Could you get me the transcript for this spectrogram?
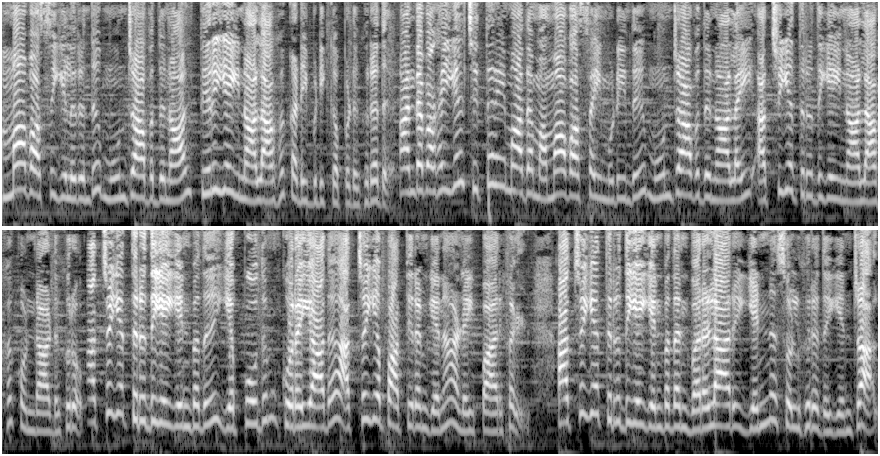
அமாவாசையிலிருந்து மூன்றாவது நாள் திரியை நாளாக கடைபிடிக்கப்படுகிறது. அந்த வகையில் சித்திரை மாதம் அமாவாசை முடிந்து மூன்றாவது நாளை அச்சய திருதியை நாளாக கொண்டாடுகிறோம். அச்சய திருதியை என்பது எப்போதும் குறையாத அச்சய பாத்திரம் என அழைப்பார்கள். அச்சய திருதியை என்பதன் வரலாறு என்ன சொல்கிறது என்றால்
